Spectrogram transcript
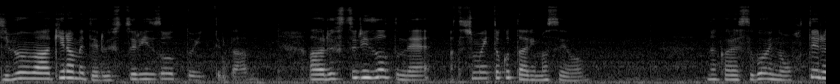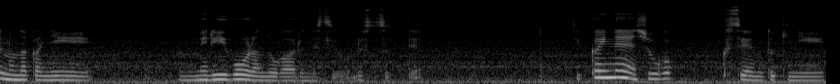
自分は諦めてルスツリゾート行ってた。あルスツリゾートね私も行ったことありますよ。なんかあれすごいのホテルの中にあのメリーゴーランドがあるんですよルスツって。一回ね小学生の時に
